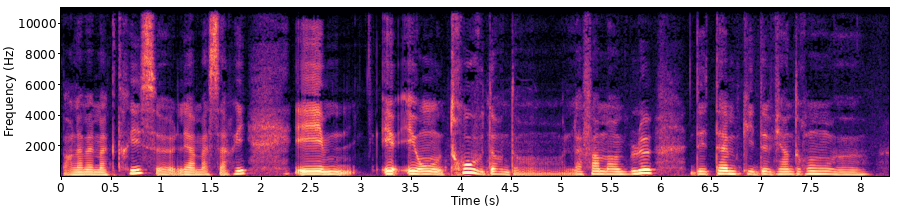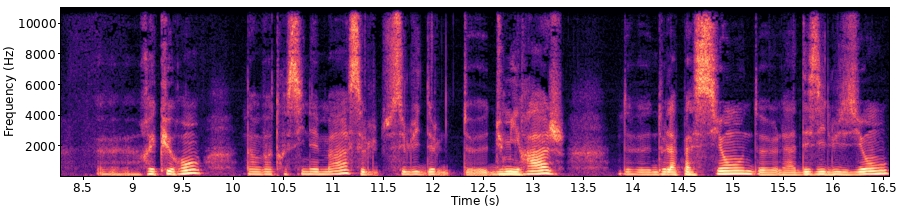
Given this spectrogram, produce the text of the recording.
par la même actrice, euh, Léa Massari. Et, et, on trouve dans, La femme en bleu des thèmes qui deviendront... récurrent dans votre cinéma, celui, du mirage, de, la passion, de la désillusion,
